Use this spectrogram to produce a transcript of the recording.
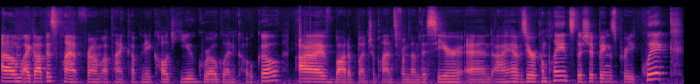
Um, I got this plant from a plant company called You Grow Glen Coco. I've bought a bunch of plants from them this year and I have zero complaints. The shipping's pretty quick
